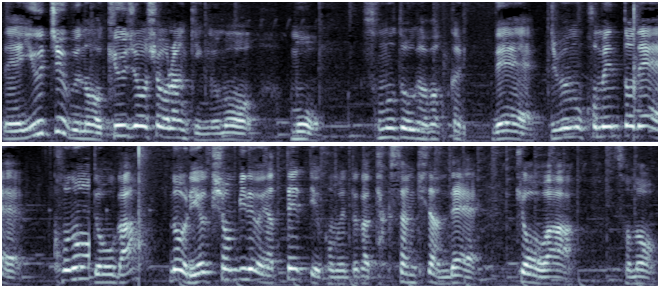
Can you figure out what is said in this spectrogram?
で、YouTube の急上昇ランキングも、もう、その動画ばっかり。で、自分もコメントで、この動画のリアクションビデオやってっていうコメントがたくさん来たんで、今日は、その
